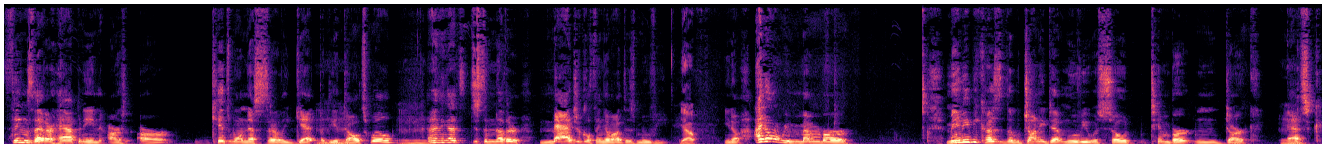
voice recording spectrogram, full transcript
things that are happening are are kids won't necessarily get, but the Mm-hmm. adults will. Mm-hmm. And I think that's just another magical thing about this movie. yep You know, I don't remember. Maybe because the Johnny Depp movie was so Tim Burton dark esque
